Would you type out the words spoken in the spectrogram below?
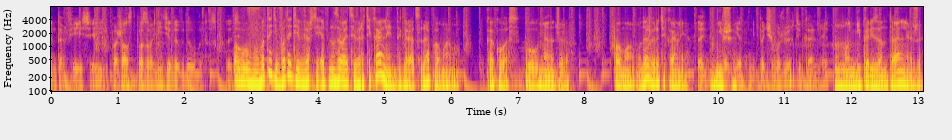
интерфейсе, и, пожалуйста, позвоните друг другу, так сказать. Вот эти, вот эти, верти... это называется вертикальная интеграция, да, по-моему? Как у вас, у менеджеров? По-моему, да, вертикальные да, ниши. Нет, почему же вертикальные? Ну, не горизонтальные же.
